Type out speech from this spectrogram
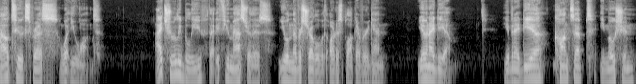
How to express what you want. I truly believe that if you master this, you will never struggle with artist block ever again. You have an idea. You have an idea, concept, emotion,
